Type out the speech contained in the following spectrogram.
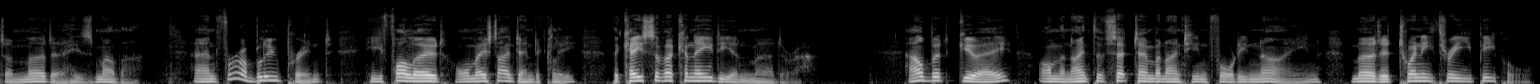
to murder his mother, and for a blueprint, he followed, almost identically, the case of a Canadian murderer. Albert Guay, on the 9th of September 1949, murdered 23 people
